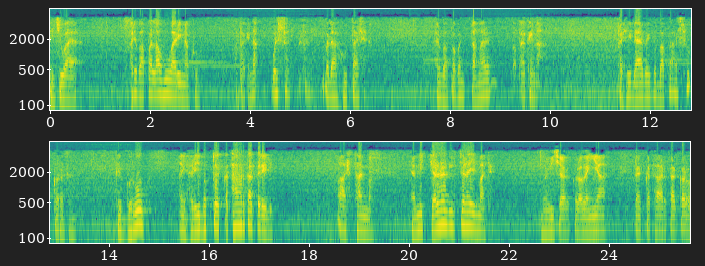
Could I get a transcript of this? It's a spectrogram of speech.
એ અરે બાપા, લાવ હું વારી નાખું. બાપા કે, ના, બોલશો નહીં બોલશો નહીં. બધા હોતા છે. અરે બાપા, પણ તમારે, બાપા કે, ના. પછી ડાયાભાઈ કે, બાપા, શું કરો છો? કે, ગુરુ, અહીં હરિભક્તોએ કથા વાર્તા કરેલી આ સ્થાનમાં. એમની ચરણ ચરણમાં છે. વિચાર કરો, હવે અહીંયા કથા વાર્તા કરો.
